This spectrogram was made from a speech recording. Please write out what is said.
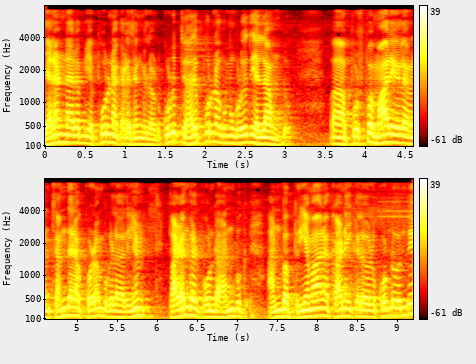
ஜலன் நிரம்பிய பூர்ண கலசங்களோடு கொடுத்து அதை பூர்ண கும்பம் கொடுத்து எல்லாம் உண்டு. புஷ்ப மாலைகளாலும் சந்தன குழம்புகளாலையும் பழங்கள் போன்ற அன்பு அன்ப பிரியமான காணிக்களை கொண்டு வந்து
